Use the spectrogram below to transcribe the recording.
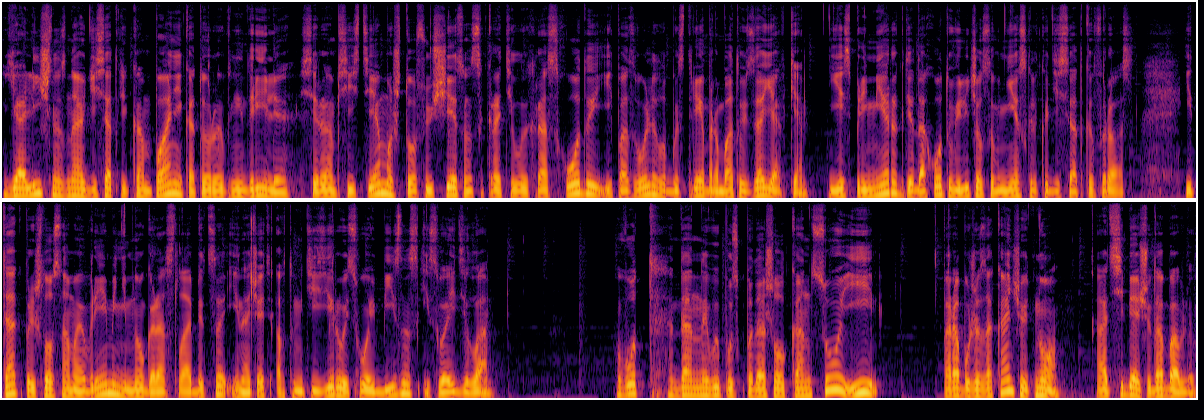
Я лично знаю десятки компаний, которые внедрили CRM-систему, что существенно сократило их расходы и позволило быстрее обрабатывать заявки. Есть примеры, где доход увеличился в несколько десятков раз. Итак, пришло самое время немного расслабиться и начать автоматизировать свой бизнес и свои дела. Вот данный выпуск подошел к концу и пора бы уже заканчивать, но от себя еще добавлю,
